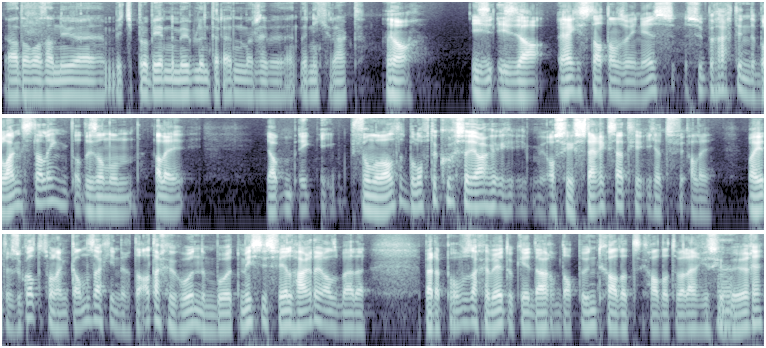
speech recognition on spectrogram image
Ja, dat was dan nu eh, een beetje proberen de meubelen te redden, maar ze hebben er niet geraakt. Ja. Is, is dat, je staat dan zo ineens super hard in de belangstelling. Dat is dan een. Allee, ja, ik, ik vind het altijd beloftekoersen. Ja, als je sterk zet, je, je hebt, allee, maar je hebt er ook altijd wel een kans dat je inderdaad dat je gewoon de boot mist. is veel harder als bij de, bij de profs dat je weet, oké, daar op dat punt gaat het, gaat het wel ergens Ja. gebeuren.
